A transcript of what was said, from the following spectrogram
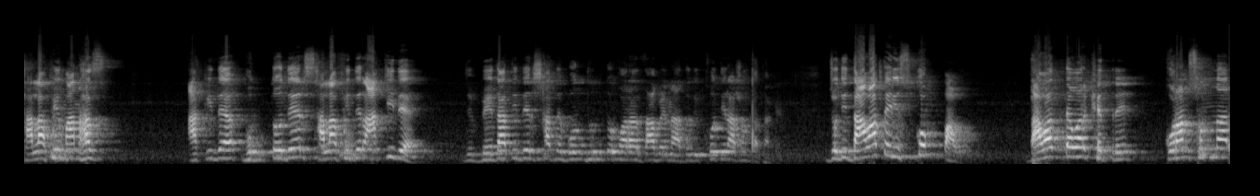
সালাফি মানহাজ আকিদে ভুক্তদের সালাফিদের আকিদে যে বেদাতিদের সাথে বন্ধুত্ব করা যাবে না, যদি ক্ষতির আশঙ্কা থাকে। যদি দাওয়াতের স্কোপ পাও, দাওয়াত দেওয়ার ক্ষেত্রে কোরআন সন্ন্যার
